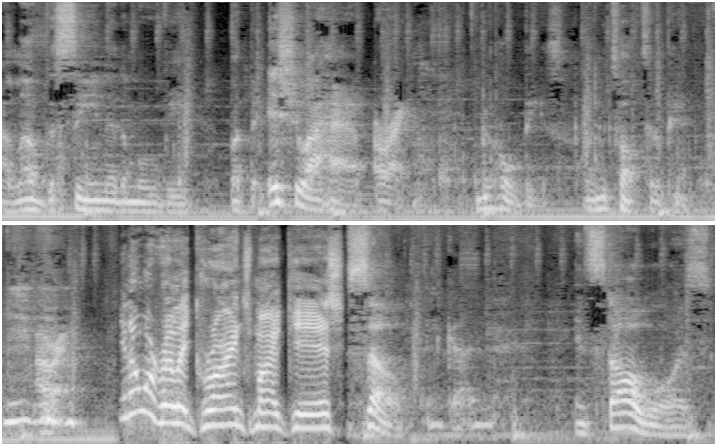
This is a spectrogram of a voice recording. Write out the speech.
I love the scene of the movie. But the issue I have, all right, let me hold these. Let me talk to the people. All right. You know what really grinds my gears? So Good. in Star Wars,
